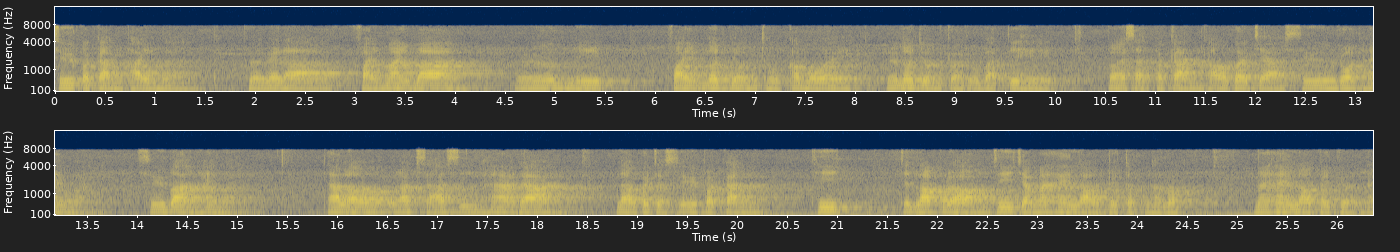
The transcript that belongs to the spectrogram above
ซื้อประกันภัยมา เผื่อเวลาไฟไหม้บ้าน หรือมี ไฟรถยนต์ถูกขโมย หรือรถยนต์เกิดอุบัติเหตุ บริษัทประกันเขาก็จะซื้อรถให้ใหม่ ซื้อบ้านให้ใหม่ ถ้าเรารักษาศีลห้าได้ เราก็จะซื้อประกันที่จะรับรองที่จะไม่ให้เราไปตกนรก ไม่ให้เราไปเกิดใน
